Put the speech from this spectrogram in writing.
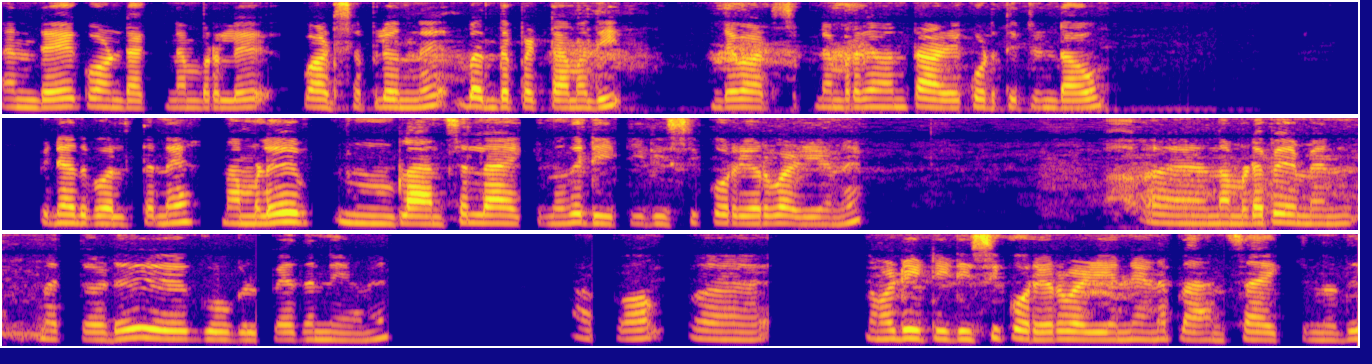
എന്റെ കോൺടാക്റ്റ് നമ്പറിൽ വാട്സപ്പിലൊന്ന് ബന്ധപ്പെട്ടാൽ മതി. എന്റെ വാട്സപ്പ് നമ്പർ ഞാൻ താഴെ കൊടുത്തിട്ടുണ്ടാവും. പിന്നെ അതുപോലെ തന്നെ നമ്മൾ പ്ലാൻസ് എല്ലാം അയക്കുന്നത് D T D C courier വഴിയാണ്. നമ്മുടെ പേയ്മെന്റ് മെത്തേഡ് ഗൂഗിൾ പേ തന്നെയാണ്. അപ്പോൾ നമ്മൾ D T D C courier വഴി തന്നെയാണ് പ്ലാൻസ് അയക്കുന്നത്.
